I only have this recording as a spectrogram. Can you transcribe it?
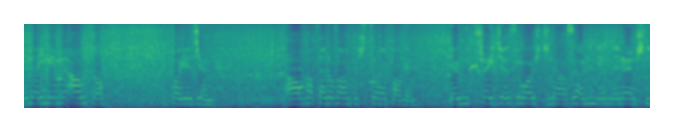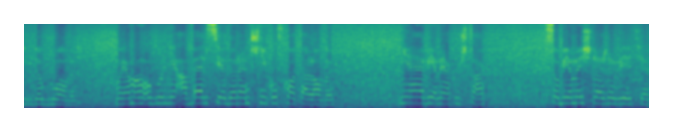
wynajmiemy auto i pojedziemy. A o hotelu Wam też trochę powiem. Jak mi przejdzie złość na zaginiony ręcznik do głowy. Bo ja mam ogólnie awersję do ręczników hotelowych. Nie wiem, jakoś tak sobie myślę, że wiecie,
